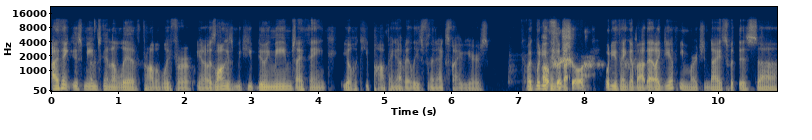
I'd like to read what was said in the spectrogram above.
i think this meme's going to live probably for you know as long as we keep doing memes i think you'll keep popping up at least for the next five years. Like what do you Oh, think about sure. what do you think about that? Like do you have any merchandise with this uh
